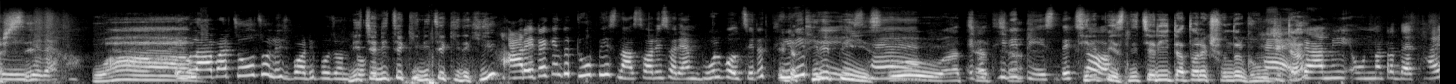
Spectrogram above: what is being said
আসছে? দেখো। ওয়াও এগুলো আবার চৌচল্লিশ বডি পর্যন্ত। নিচে নিচে কি নিচে কি দেখি? আর এটা কিন্তু টু পিস না সরি সরি আমি ভুল বলছি এটা থ্রি এটা থ্রি পিস পিস ও আচ্ছা এটা থ্রি আচ্ছা। পিস দেখছ? থ্রি পিস নিচের ইটা তো অনেক সুন্দর হ্যাঁ ঘুমটিটা। এটা আমি ওন্নাটা দেখাই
